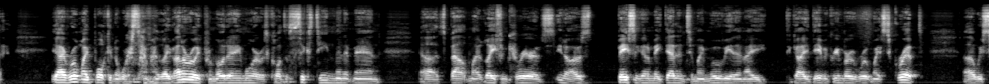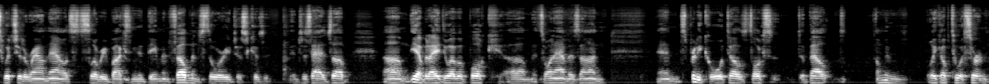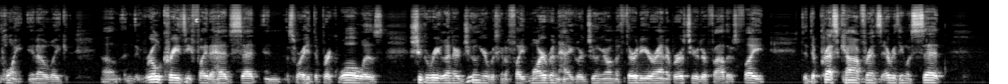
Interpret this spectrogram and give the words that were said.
yeah. I wrote my book in the worst time of my life. I don't really promote it anymore. It was called the 16 Minute Man. Uh, it's about my life and career. It's you know I was basically going to make that into my movie, and then I the guy David Greenberg wrote my script. Uh, we switched it around now. It's celebrity boxing, the Damon Feldman story, just because it, it just adds up. Um, yeah, but I do have a book. Um, it's on Amazon, and it's pretty cool. It tells talks about I mean, like up to a certain point, you know, like um, the real crazy fight ahead set, and that's where I hit the brick wall was Sugar Ray Leonard Jr. was going to fight Marvin Hagler Jr. on the 30 year anniversary of their father's fight. Did the press conference, everything was set,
